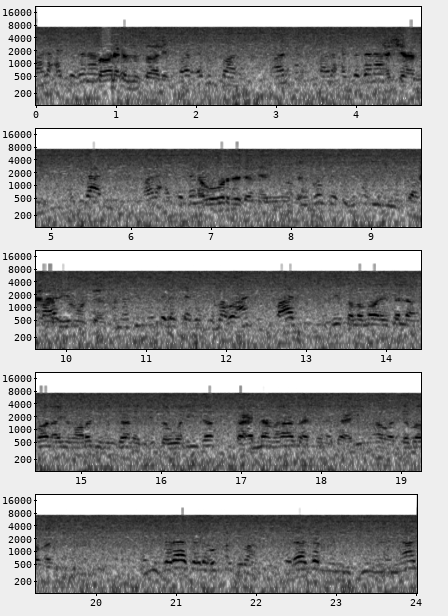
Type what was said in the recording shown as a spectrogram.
قال حدثنا صالح بن صالح. صالح بن صالح. قال قال حدثنا الشعبي. الشعبي. قال حدثنا أبو برده بن أبي موسى. أبو برده بن أبي موسى. عن أبي موسى. عن أبي موسى الاشعري رضي الله عنه قال النبي صلى الله عليه وسلم قال أيما رجل كانت عنده وليده فعلمها فأحسن تعليمها وادبها يعني ثلاثة لهم أجران. ثلاثة من من الناس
